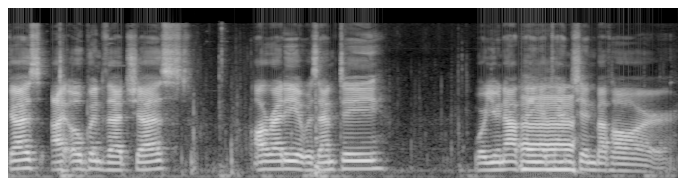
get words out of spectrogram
Guys, I opened that chest. Already, it was empty. Were you not paying Uh. attention before?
